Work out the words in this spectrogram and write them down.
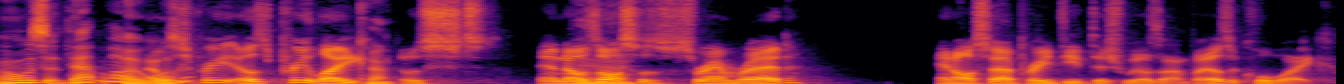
Oh, was it that low? It Was, was it? pretty. It was pretty light. Okay. It was, and it was Yeah. also SRAM red, and also had pretty deep dish wheels on. it, But it was a cool bike.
